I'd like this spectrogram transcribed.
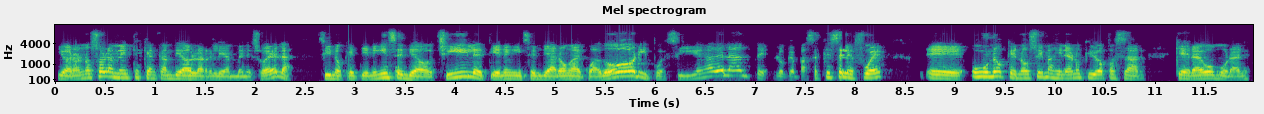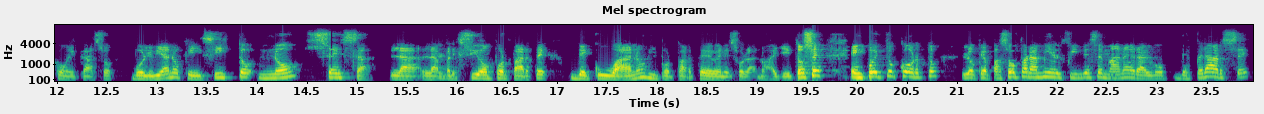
Y ahora no solamente es que han cambiado la realidad en Venezuela, sino que tienen incendiado Chile, tienen incendiaron a Ecuador y pues siguen adelante. Lo que pasa es que se le fue eh, uno que no se imaginaron que iba a pasar, que era Evo Morales con el caso boliviano, que insisto, no cesa la, presión por parte de cubanos y por parte de venezolanos allí. Entonces, en cuento corto, lo que pasó para mí el fin de semana era algo de esperarse.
